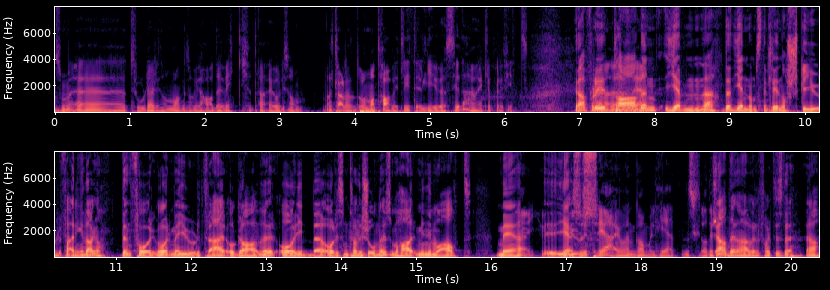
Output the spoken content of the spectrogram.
Som uh, tror det er liksom mange som vil ha det vekk. Det er jo liksom det er klart at Om man tar vidt litt religiøs i det, er jo egentlig bare fint. Ja, fordi Eh, ta det- den jevne, den gjennomsnittlige norske julefeiring i dag, da. Den foregår med juletrær og gaver og ribbe og liksom tradisjoner som har minimalt med Ja, Jesus. Juletre er jo en gammel hedensk tradisjon. Ja, den er vel faktisk det. Ja.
